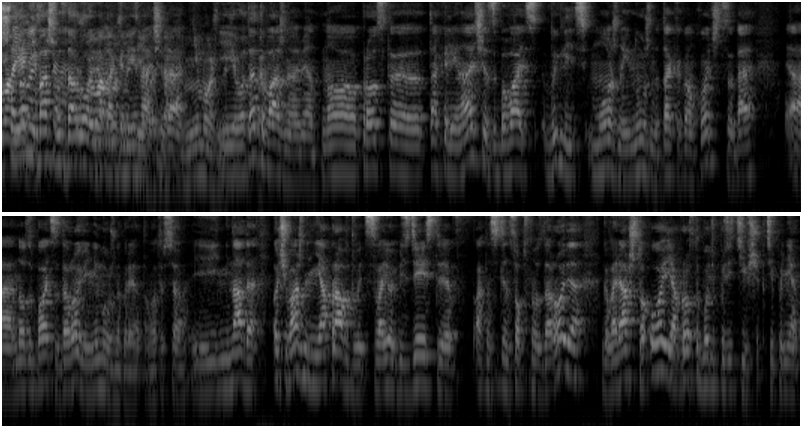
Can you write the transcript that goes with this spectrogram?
состоянии вашего да. Здоровья, так или делать, иначе, да. Не может быть И вот этого, это да. важный момент. Но просто так или иначе забывать выглядеть можно и нужно так, как вам хочется, да. А, но забывать о здоровье не нужно при этом, вот и все. И не надо, очень важно не оправдывать свое бездействие относительно собственного здоровья, говоря, что ой, я просто бодипозитивщик, типа нет.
